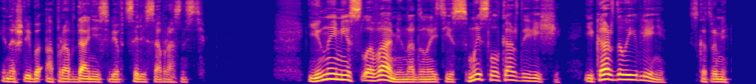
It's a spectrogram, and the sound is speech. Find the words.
и нашли бы оправдание себе в целесообразности. Иными словами, надо найти смысл каждой вещи и каждого явления, с которыми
